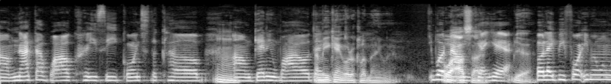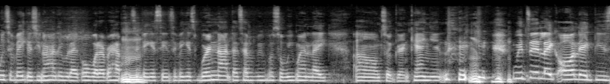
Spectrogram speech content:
um not that wild crazy going to the club Mm-hmm. um getting wild I mean, you can't go to the club anyway. well, Or now outside. you can't yeah. Yeah. But like before, even when we went to Vegas, you know how they were like, oh, whatever happens Mm-hmm. in Vegas stays in Vegas. We're not that type of people, so we went like um to Grand Canyon. we did like all like these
